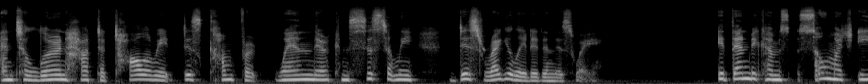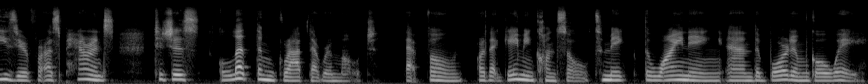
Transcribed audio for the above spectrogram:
and to learn how to tolerate discomfort when they're consistently dysregulated in this way it then becomes so much easier for us parents to just let them grab that remote, that phone, or that gaming console to make the whining and the boredom go away.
